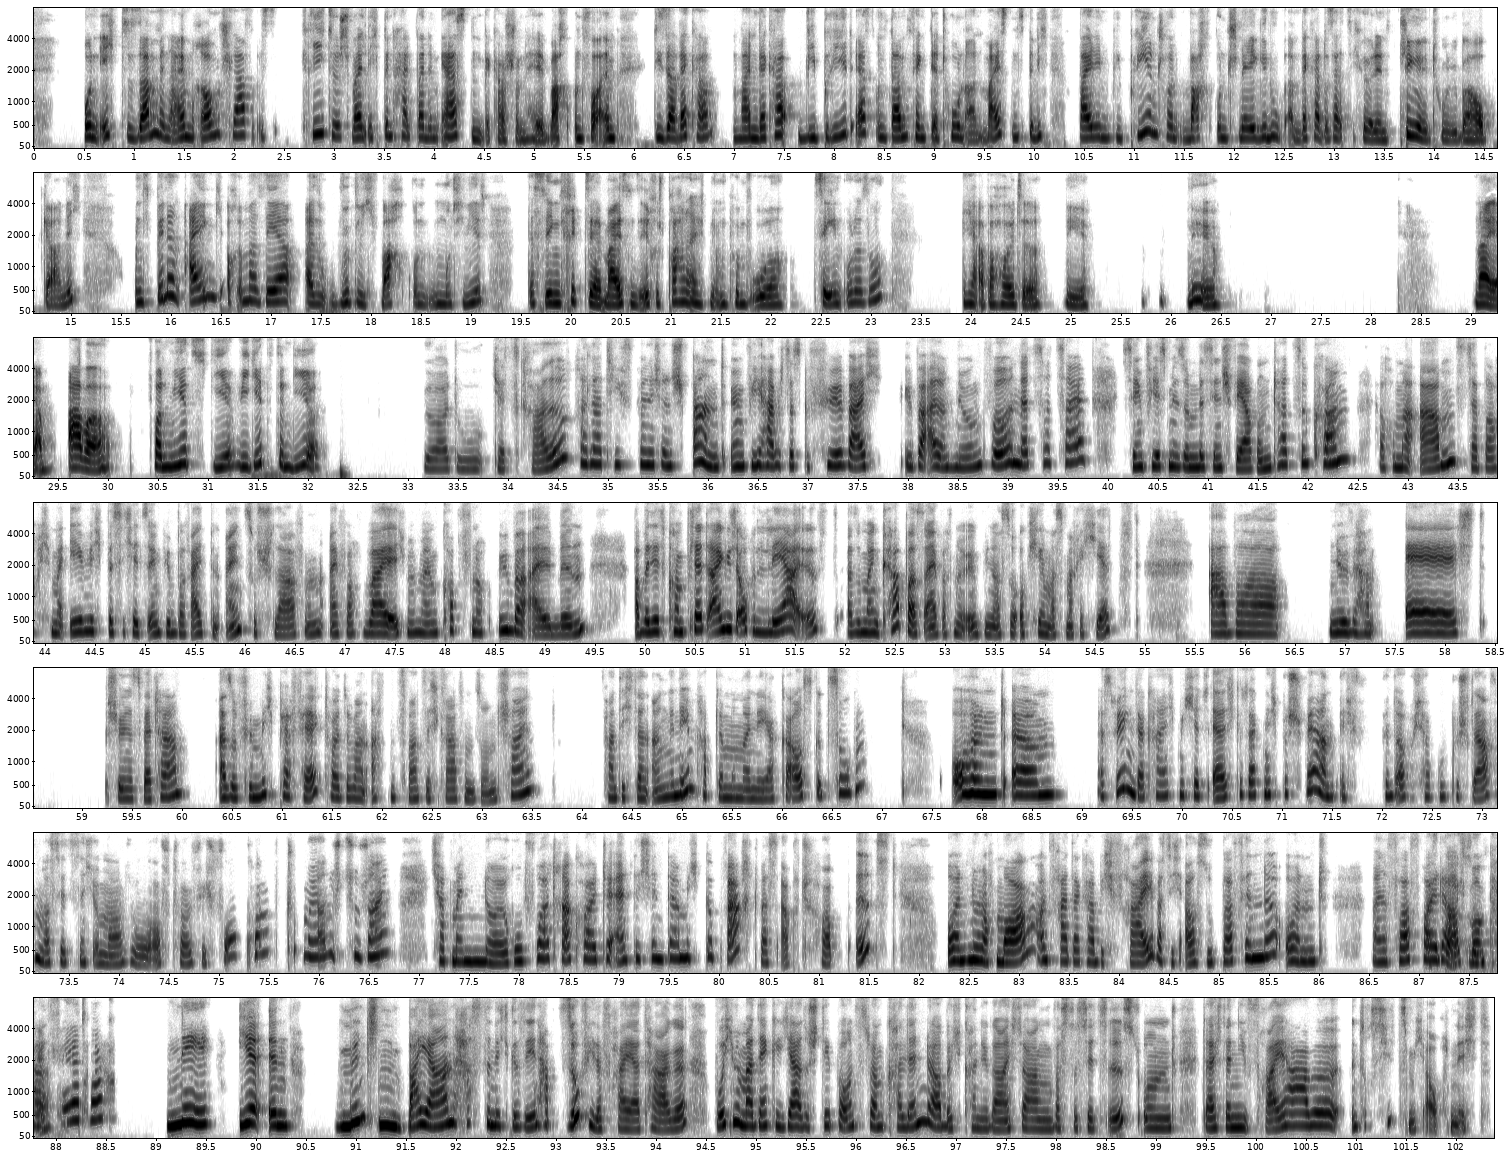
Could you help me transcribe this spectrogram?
und ich zusammen in einem Raum schlafen, ist kritisch, weil ich bin halt bei dem ersten Wecker schon hellwach und vor allem dieser Wecker, mein Wecker vibriert erst und dann fängt der Ton an. Meistens bin ich bei dem Vibrieren schon wach und schnell genug am Wecker. Das heißt, ich höre den Klingelton überhaupt gar nicht. Und ich bin dann eigentlich auch immer sehr, also wirklich wach und motiviert. Deswegen kriegt sie halt meistens ihre Sprachnachrichten um 5 Uhr 10 oder so. Ja, aber heute, nee. Nee. Naja, aber von mir zu dir, wie geht's denn dir? Ja, du, jetzt gerade relativ bin ich entspannt. Irgendwie habe ich das Gefühl, war ich überall und nirgendwo in letzter Zeit. Deswegen fiel es mir so ein bisschen schwer runterzukommen. Auch immer abends, da brauche ich immer ewig, bis ich jetzt irgendwie bereit bin einzuschlafen. Einfach weil ich mit meinem Kopf noch überall bin. Aber jetzt komplett eigentlich auch leer ist. Also mein Körper ist einfach nur irgendwie noch so, okay, was mache ich jetzt? Aber nö, wir haben echt schönes Wetter. Also für mich perfekt. Heute waren 28 Grad und Sonnenschein. Fand ich dann angenehm. Hab dann mal meine Jacke ausgezogen. Und ähm, deswegen, da kann ich mich jetzt ehrlich gesagt nicht beschweren. Ich finde auch, ich habe gut geschlafen, was jetzt nicht immer so oft häufig vorkommt, um ehrlich zu sein. Ich habe meinen Neuro-Vortrag heute endlich hinter mich gebracht, was auch top ist. Und nur noch morgen und Freitag habe ich frei, was ich auch super finde. Und meine Vorfreude auf euch so ein morgen paar. Feiertag? Nee, ihr in München, Bayern, hast du nicht gesehen, habt so viele Feiertage, wo ich mir mal denke, ja, das steht bei uns zwar im Kalender, aber ich kann dir gar nicht sagen, was das jetzt ist. Und da ich dann nie frei habe, interessiert es mich auch nicht.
